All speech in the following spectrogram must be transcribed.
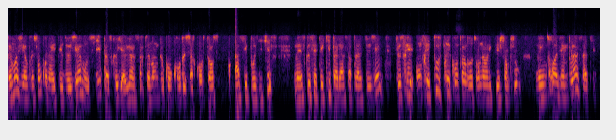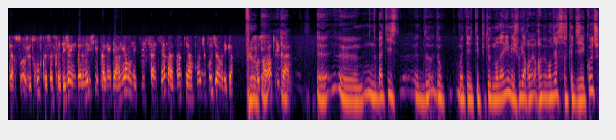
Mais moi, j'ai l'impression qu'on a été deuxième aussi parce qu'il y a eu un certain nombre de concours de circonstances assez positifs. Mais est-ce que cette équipe elle est à sa place deuxième? Je serais, on serait tous très contents de retourner en Ligue des Champions. Mais une troisième place, à titre perso, je trouve que ça serait déjà une belle réussite. L'année dernière, on était cinquième à 21 points du podium, les gars. Il faut s'en rappeler quand même. Euh, euh, Baptiste, euh, do- donc moi tu plutôt de mon avis, mais je voulais re- rebondir sur ce que disait coach.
